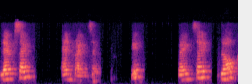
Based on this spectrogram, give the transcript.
Left side and right side okay right side block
